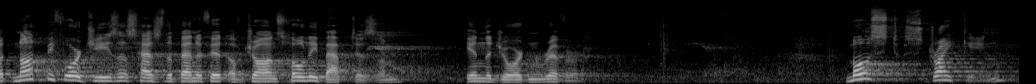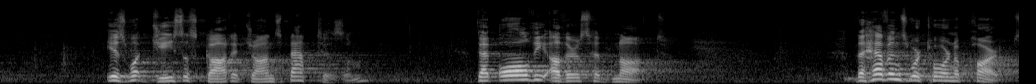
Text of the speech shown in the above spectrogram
but not before Jesus has the benefit of John's holy baptism in the Jordan River. Most striking is what Jesus got at John's baptism that all the others had not. The heavens were torn apart,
